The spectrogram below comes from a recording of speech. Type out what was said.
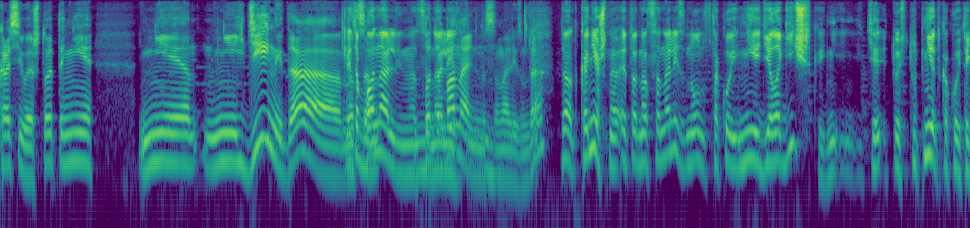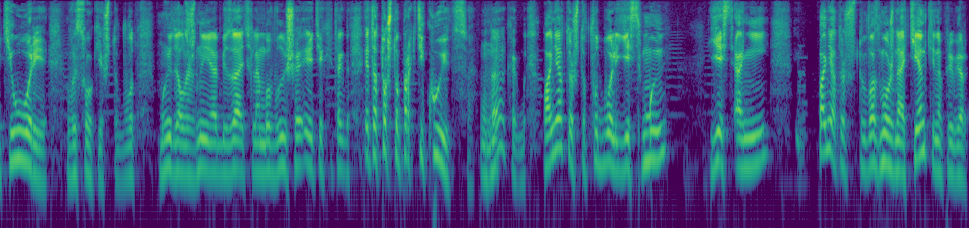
красивое, что это не, не, не идейный, да, Это национ- банальный ба- национализм. банальный национализм, да? Да, конечно, это национализм, но он в такой не идеологической, не- те- то есть тут нет какой-то теории высоких, что вот мы должны обязательно, мы выше этих и так далее. Это то, что практикуется. Да, как бы. Понятно, что в футболе есть мы, есть они. Понятно, что возможны оттенки, например,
